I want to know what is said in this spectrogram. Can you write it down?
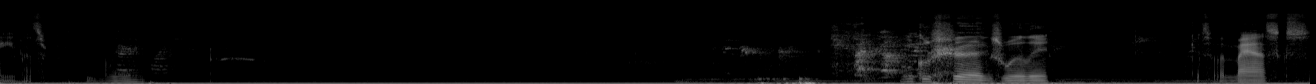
15. That's weird. Uncle Shags, Willie. Okay, so the masks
